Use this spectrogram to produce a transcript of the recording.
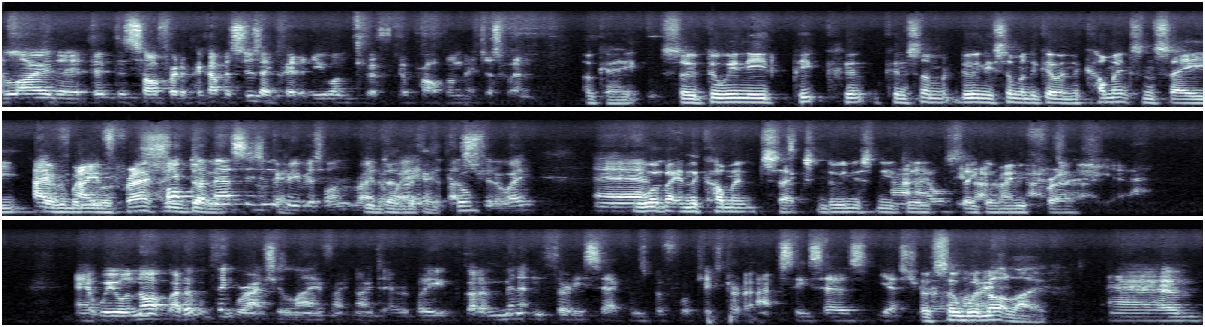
allow the, the, the software to pick up. As soon as I create a new one, with no problem, it just went. Okay. So do we need can, can some do we need someone to go in the comments and say I've, everybody I've refresh? popped a message in the previous one right You've done- away. okay, that's cool. straight away. Um, what about in the comment section? Do we just need to say go right refresh? And we will not. I don't think we're actually live right now to everybody. We've got a minute and thirty seconds before Kickstarter actually says yes. You're Oh, so we're not live. Um,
